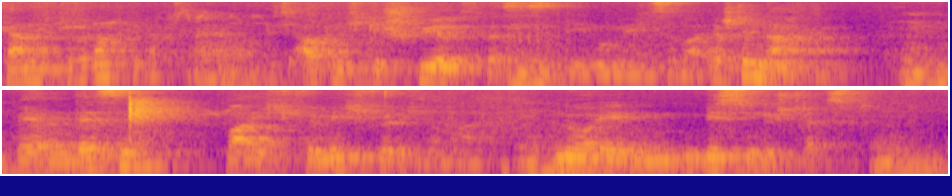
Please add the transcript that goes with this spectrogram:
Gar nicht drüber nachgedacht. Ah, ja. Ich auch nicht gespürt, dass es in dem Moment so war. Erst im Nachgang. Mhm. Währenddessen war ich für mich völlig normal. Mhm. Nur eben ein bisschen gestresst. Mhm.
